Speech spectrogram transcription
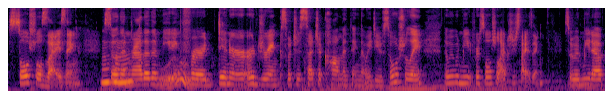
socializing. So then rather than meeting for dinner or drinks, which is such a common thing that we do socially, that we would meet for social exercising. So we'd meet up,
